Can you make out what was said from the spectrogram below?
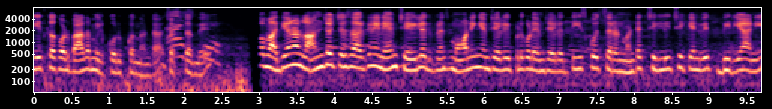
గీతక కూడా బాదం మిల్క్ కొనుక్కుందంట. చెప్తుంది. మధ్యాహ్నం లంచ్ వచ్చేసరికి నేను ఏం చేయలేదు ఫ్రెండ్స్. మార్నింగ్ ఏం చేయలేదు ఇప్పుడు కూడా ఏం చేయలేదు. తీసుకొచ్చారనమాట చిల్లీ చికెన్ విత్ బిర్యానీ.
